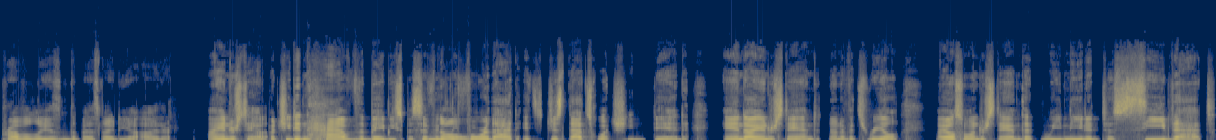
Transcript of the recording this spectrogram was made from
probably isn't the best idea either. I understand, Uh, but she didn't have the baby specifically No. for that. It's just that's what she did. And I understand none of it's real. I also understand that we needed to see that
